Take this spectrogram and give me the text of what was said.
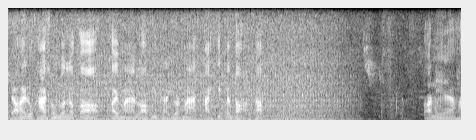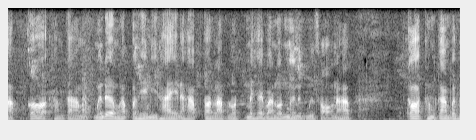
เดี๋ยวให้ลูกค้าชมรถแล้วก็ค่อยมารอพี่ธนยศมาถ่ายคลิปกันต่อครับ ตอนนี้นะครับ ก็ทำตามเหมือนเดิมครับประเพณีไทยนะครับ ต้อนรับรถไม่ใช่ว่ารถมือหนึ่งมือสองนะครับ ก็ทำการประเพ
